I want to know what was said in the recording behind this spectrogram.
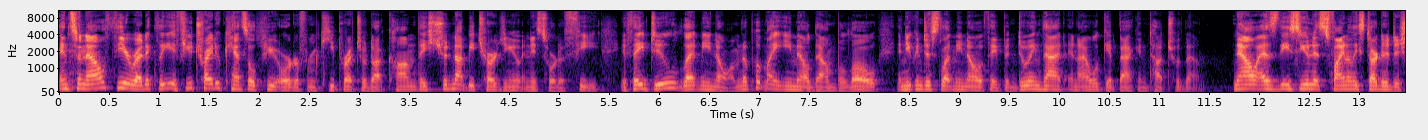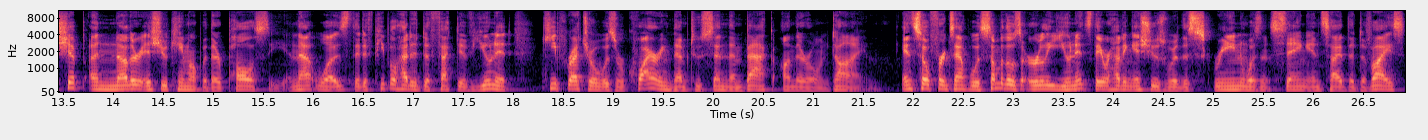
And so now, theoretically, if you try to cancel pre-order from keepretro.com, they should not be charging you any sort of fee. If they do, let me know. I'm going to put my email down below, and you can just let me know if they've been doing that, and I will get back back in touch with them. Now, as these units finally started to ship, another issue came up with their policy, and that was that if people had a defective unit, Keep Retro was requiring them to send them back on their own dime. And so, for example, with some of those early units, they were having issues where the screen wasn't staying inside the device.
